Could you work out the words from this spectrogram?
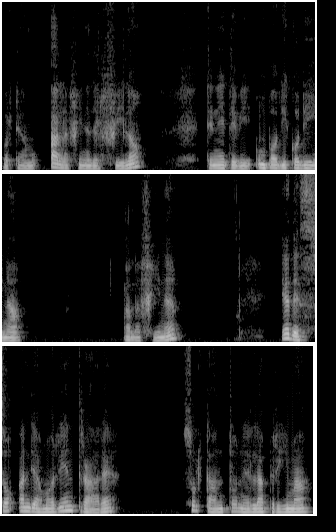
portiamo alla fine del filo tenetevi un po' di codina alla fine e adesso andiamo a rientrare soltanto nella prima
